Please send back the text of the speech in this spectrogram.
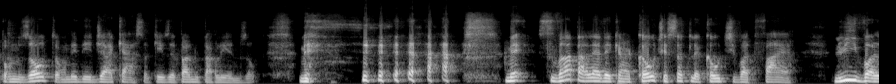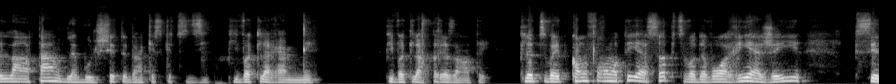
pour nous autres, on est des jackasses, OK? Vous n'avez pas à nous parler à nous autres. Mais, mais souvent, parler avec un coach, c'est ça que le coach il va te faire. Lui, il va l'entendre, la bullshit, dans qu'est-ce que tu dis, puis il va te le ramener, puis il va te le représenter. Puis là, tu vas être confronté à ça, puis tu vas devoir réagir. Puis c'est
